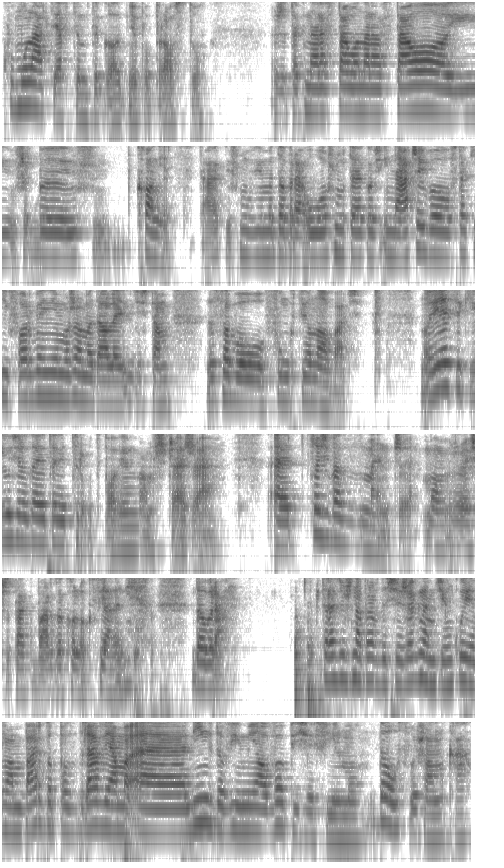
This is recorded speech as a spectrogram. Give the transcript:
kumulacja w tym tygodniu po prostu. Że tak narastało, narastało i już jakby już koniec, tak? Już mówimy, dobra, ułóżmy to jakoś inaczej, bo w takiej formie nie możemy dalej gdzieś tam ze sobą funkcjonować. No jest jakiegoś rodzaju tutaj trud, powiem Wam szczerze. E, coś Was zmęczy, może jeszcze tak bardzo kolokwialnie. Dobra, Teraz już naprawdę się żegnam. Dziękuję Wam bardzo, pozdrawiam. E, link do Vimeo w opisie filmu. Do usłyszonka.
